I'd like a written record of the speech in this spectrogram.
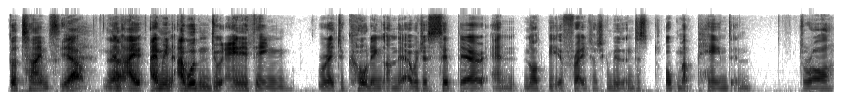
Good times. Yeah. And I, I mean, I wouldn't do anything related to coding on there. I would just sit there and not be afraid to touch a computer and just open up Paint and draw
